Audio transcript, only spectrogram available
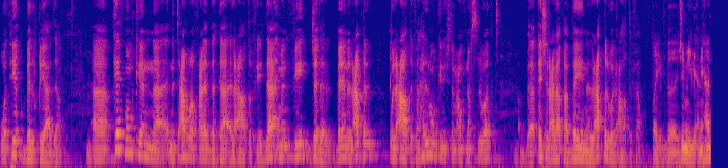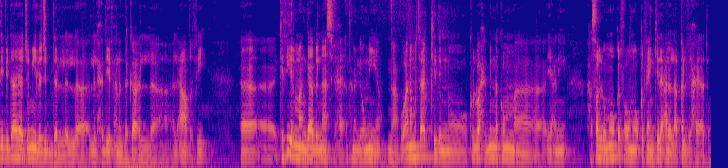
وثيق بالقيادة. آه، كيف ممكن نتعرف على الذكاء العاطفي؟ دائما في جدل بين العقل والعاطفة. هل ممكن يجتمعون في نفس الوقت؟ آه، إيش العلاقة بين العقل والعاطفة؟ طيب آه، جميل. يعني هذه بداية جميلة جدا لل- للحديث عن الذكاء ال- العاطفي. كثير ما نقابل ناس في حياتنا اليومية. نعم. وأنا متأكد إنه كل واحد منكم يعني حصل له موقف أو موقفين كذا على الأقل في حياته.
